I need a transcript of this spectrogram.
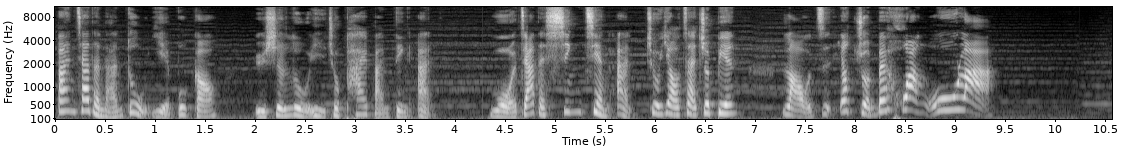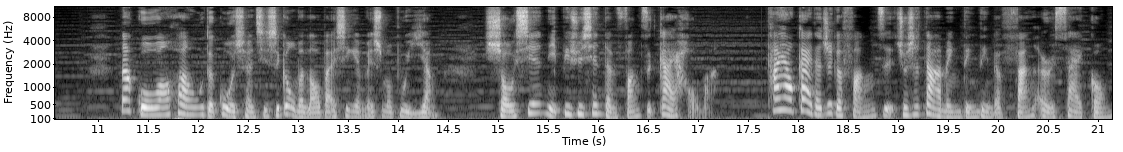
搬家的难度也不高，于是路易就拍板定案：我家的新建案就要在这边，老子要准备换屋啦！那国王换屋的过程其实跟我们老百姓也没什么不一样。首先，你必须先等房子盖好嘛。他要盖的这个房子就是大名鼎鼎的凡尔赛宫。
